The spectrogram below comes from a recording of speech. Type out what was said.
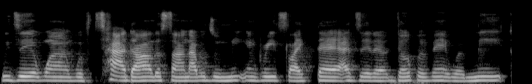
We did one with Ty Dolla Sign. I would do meet and greets like that. I did a dope event with Meek.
